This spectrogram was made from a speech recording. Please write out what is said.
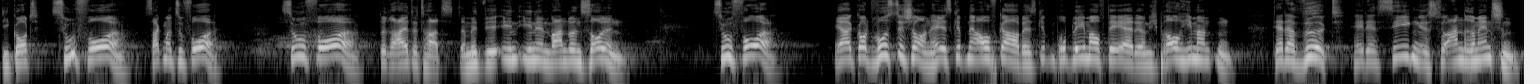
die Gott zuvor, sag mal zuvor, zuvor bereitet hat, damit wir in ihnen wandeln sollen. Zuvor. Ja, Gott wusste schon, hey, es gibt eine Aufgabe, es gibt ein Problem auf der Erde und ich brauche jemanden, der da wirkt, hey, der Segen ist für andere Menschen.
